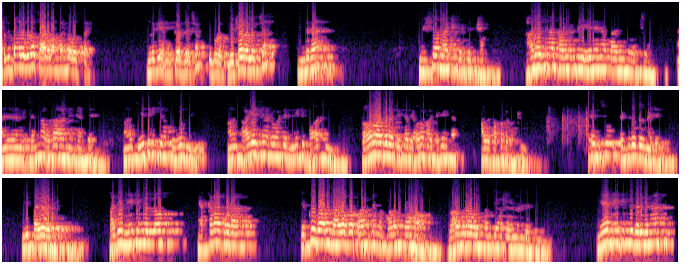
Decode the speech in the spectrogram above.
ఫలితాలు కూడా సారవంతంగా వస్తాయి. అందుకే ముఖ్య ఉద్దేశం ఇప్పుడు బిఫోర్ ఎలక్షన్ ముందుగా విశ్వనాక్షి ప్రత్యక్షం ఆలోచన సాగుతుంటే ఏదైనా సాధించవచ్చు. అనే చిన్న ఉదాహరణ ఏంటంటే మన చేతికి ఇచ్చిన పువ్వుల్ని మనం తాగేసినటువంటి నీటి బాటిల్ని ప్రవరవాదులుగా చేశారు. ఎవరో నాకు తెలియదు వాళ్ళ వాళ్ళకి తప్పట్లు కొట్టింది ఎగ్జిక్యూటివ్ మీటింగ్ ఇది పదవది. పది మీటింగుల్లో ఎక్కడా కూడా ఎక్కువ భాగం దాదాపు కోనసీమ కోదమసింహం బాబురావు కమిటీ ఆధ్వర్యంలో జరిగింది ఏ మీటింగ్ జరిగినా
